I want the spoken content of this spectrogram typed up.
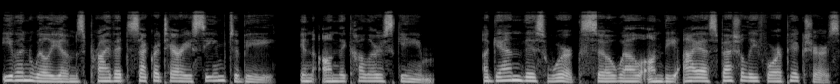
even William's private secretary seemed to be, in on the color scheme. Again this works so well on the eye especially for pictures,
